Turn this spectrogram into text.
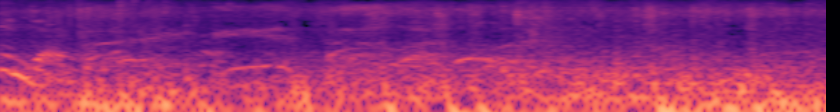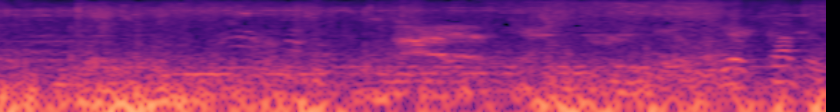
up. Get in there. You're covered.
